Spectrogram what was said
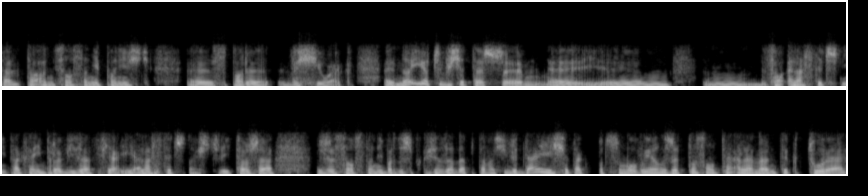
cel, to oni są w stanie ponieść e, spory wysiłek. No i oczywiście też są elastyczni, tak? Ta improwizacja i elastyczność, czyli to, że, że są w stanie bardzo szybko się zaadaptować. I wydaje się, tak podsumowując, że to są te elementy, które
